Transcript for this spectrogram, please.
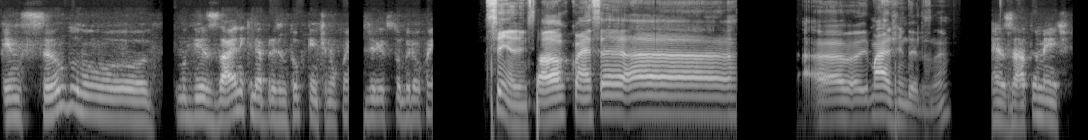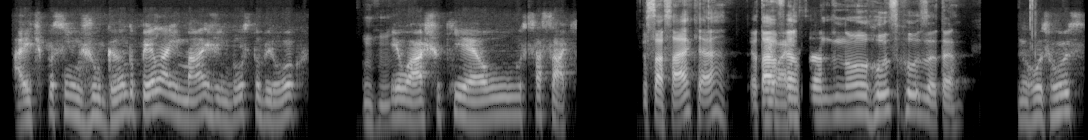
pensando no, no design que ele apresentou, porque a gente não conhece direito o Topiropo Sim, a gente só conhece a, a imagem deles, né? Exatamente. Aí, tipo assim, julgando pela imagem do Tobiroco, uhum. eu acho que é o Sasaki. O Sasaki, é? Eu tava eu pensando acho. no Rus Rus até. No Rus Rus?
